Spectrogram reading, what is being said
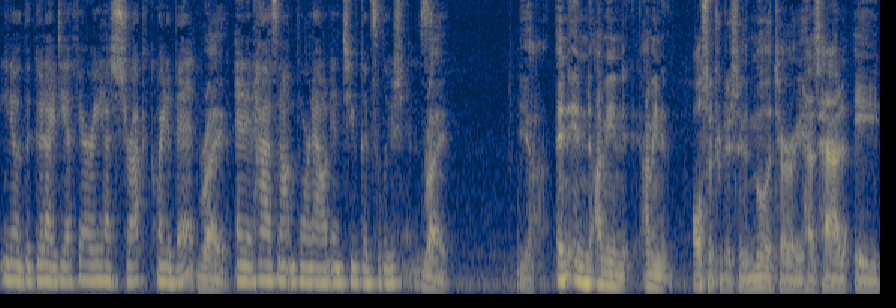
you know, the good idea fairy has struck quite a bit. Right. And it has not borne out into good solutions. Right. Yeah. And and I mean I mean also traditionally the military has had a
